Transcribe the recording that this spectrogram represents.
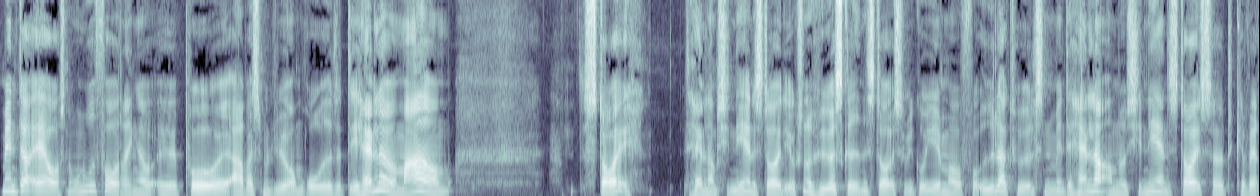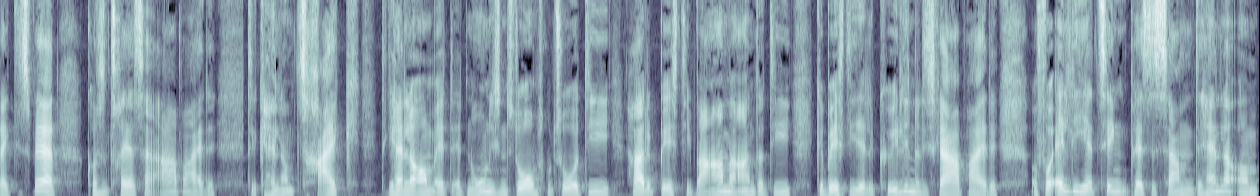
men der er også nogle udfordringer øh, på øh, arbejdsmiljøområdet. Det handler jo meget om støj. Det handler om generende støj. Det er jo ikke sådan noget høreskadende støj, så vi går hjem og får ødelagt hørelsen, men det handler om noget generende støj, så det kan være rigtig svært at koncentrere sig og arbejde. Det kan handle om træk. Det kan handle om, at, at nogen i sådan storrumskontor, de har det bedst i varme, andre de kan bedst lide lidt køle, når de skal arbejde. Og få alle de her ting passet sammen. Det handler om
